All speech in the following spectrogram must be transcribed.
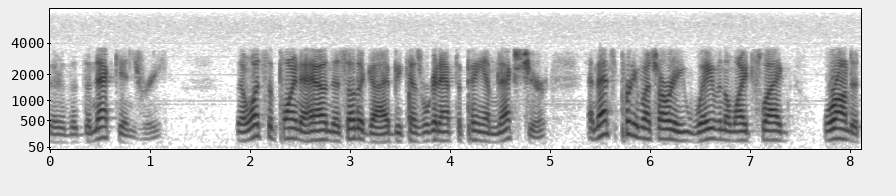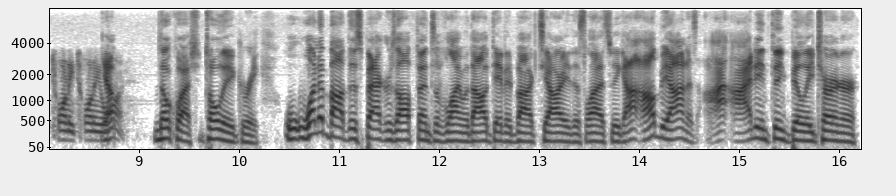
the, the the neck injury, then what's the point of having this other guy? Because we're going to have to pay him next year, and that's pretty much already waving the white flag. We're on to 2021. Yep. No question. Totally agree. What about this Packers offensive line without David Bakhtiari this last week? I, I'll be honest. I, I didn't think Billy Turner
